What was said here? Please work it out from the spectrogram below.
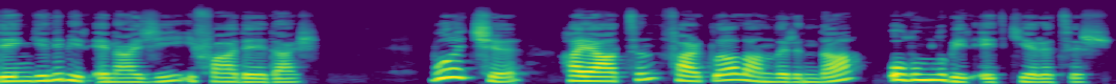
dengeli bir enerjiyi ifade eder. Bu açı hayatın farklı alanlarında olumlu bir etki yaratır.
